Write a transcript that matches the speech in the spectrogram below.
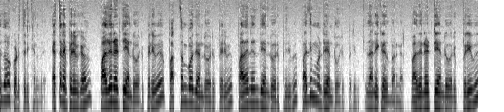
இதோ கொடுத்திருக்கிறது. எத்தனை பிரிவுகள்? பதினெட்டு என்று ஒரு பிரிவு பத்தொன்பது என்று ஒரு பிரிவு பதினைந்து என்று ஒரு பிரிவு பதிமூன்று என்று ஒரு பிரிவு. இதான் இருக்கிறது பாருங்கள். பதினெட்டு என்று ஒரு பிரிவு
